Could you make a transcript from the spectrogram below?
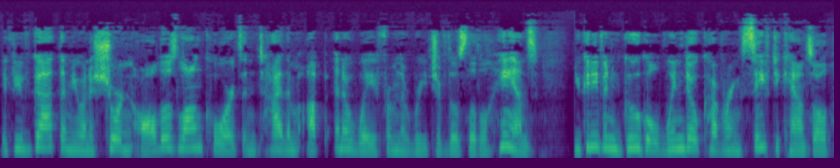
If you've got them, you want to shorten all those long cords and tie them up and away from the reach of those little hands. You can even Google Window Covering Safety Council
